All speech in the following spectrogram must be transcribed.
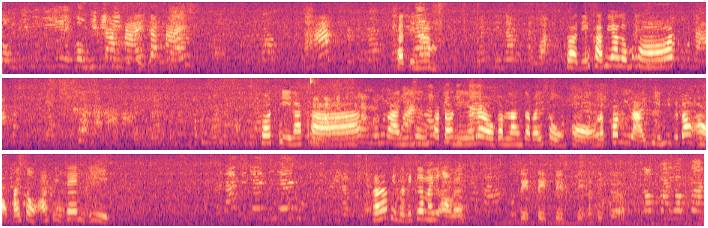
ส่งพีพีส่งพีพีจากไหนจากไหนฮะแพตตินัมแม็กซินัมใครวะสวัสดีค่ะพี่อารมณ์ฮอต ดูน้ำอะ โทษทีนะคะวุ่นวายนิดนึงเพราะตอนนี้เรากำลังจะไปส่งของ แล้วก็มีหลายทีมที่จะต้องออกไปส่งออกซิเจนอีกน้ำจะเย็นเย็นเราต้องติดสติกเกอร์ไหมหรือออกเลย ติดติดติดติดสติ๊กเกอร์หลบกันหลบกัน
